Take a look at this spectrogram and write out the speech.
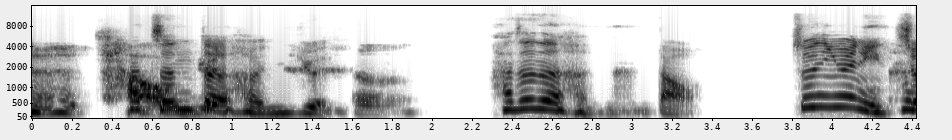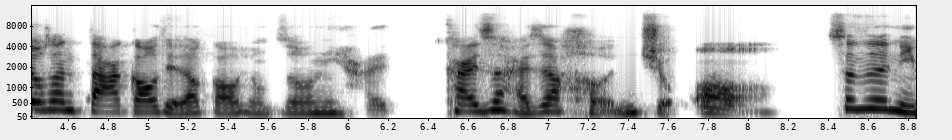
它真的很远，嗯它真的很难到。就是因为你 就算搭高铁到高雄之后，你还开车还是要很久，嗯甚至你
